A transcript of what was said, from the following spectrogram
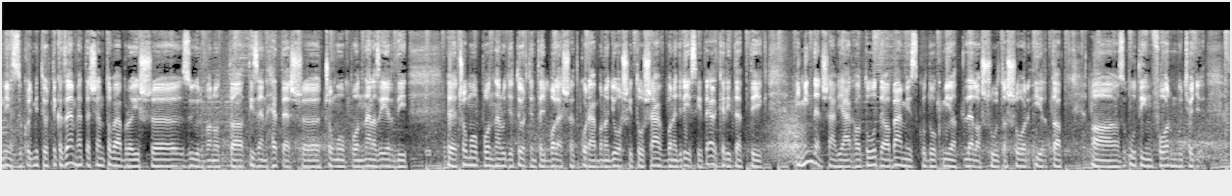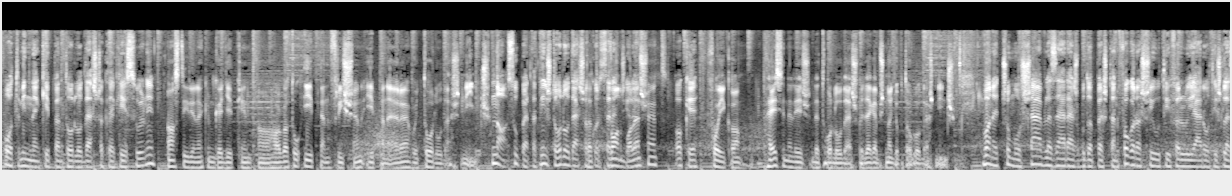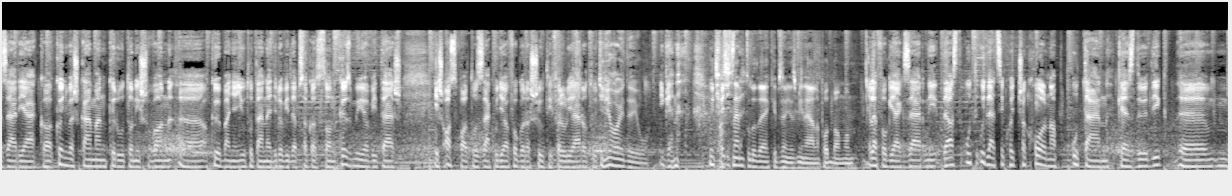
Nézzük, hogy mi történik. Az M7-esen továbbra is uh, zűr van ott a 17-es uh, csomópontnál, az érdi uh, csomópontnál. Ugye történt egy baleset korábban a gyorsító sávban, egy részét elkerítették. Így minden sáv járható, de a bámészkodók miatt lelassult a sor, írta az útinform, úgyhogy ott mindenképpen torlódásra kell készülni. Azt írja nekünk egyébként a hallgató, éppen frissen, éppen erre, hogy torlódás nincs. Na, szuper, tehát nincs torlódás, tehát akkor van baleset, okay. folyik a helyszínelés, de torlódás, vagy legalábbis nagyobb torlódás nincs. Van egy csomó sávlezárás Budapesten, Fogarasi úti felüljárót is lezárják, a Könyves Kálmán körúton is van, a Kőbányai út után egy rövidebb szakaszon közműjavítás, és aszfaltozzák ugye a Fogarasi úti felüljárót. Úgy, Jaj, de jó. Igen. Úgyhogy azt nem tudod elképzelni, hogy ez milyen állapotban van. Le fogják zárni, de azt úgy, úgy látszik, hogy csak holnap után kezdődik.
